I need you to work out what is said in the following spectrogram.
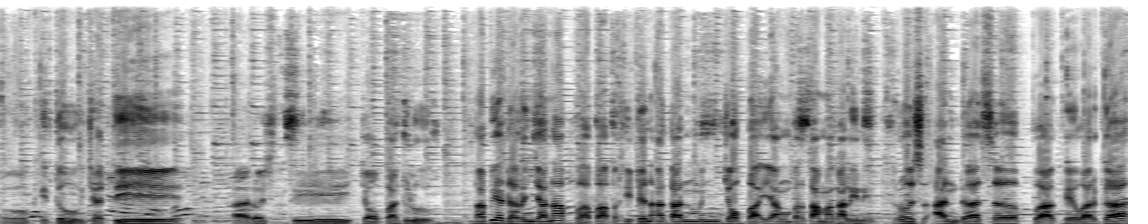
Oh gitu, jadi harus dicoba dulu. Tapi ada rencana Bapak Presiden akan mencoba yang pertama kali ini. Terus Anda sebagai warga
